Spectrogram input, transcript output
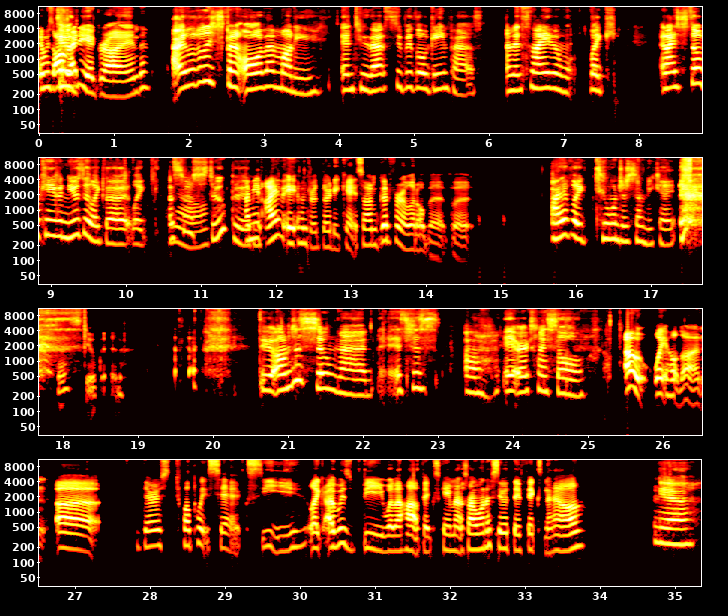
It was already a grind. I literally spent all of that money into that stupid little Game Pass, and it's not even like, and I still can't even use it like that. Like that's Yeah. so stupid. I mean, I have 830k, so I'm good for a little bit, but I have like 270k. that's stupid. Dude, I'm just so mad. It's just, uh, it irks my soul. Oh, wait, hold on. Uh there's 12.6 C. Like I was B when the hotfix came out, so I want to see what they fixed now. Yeah.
